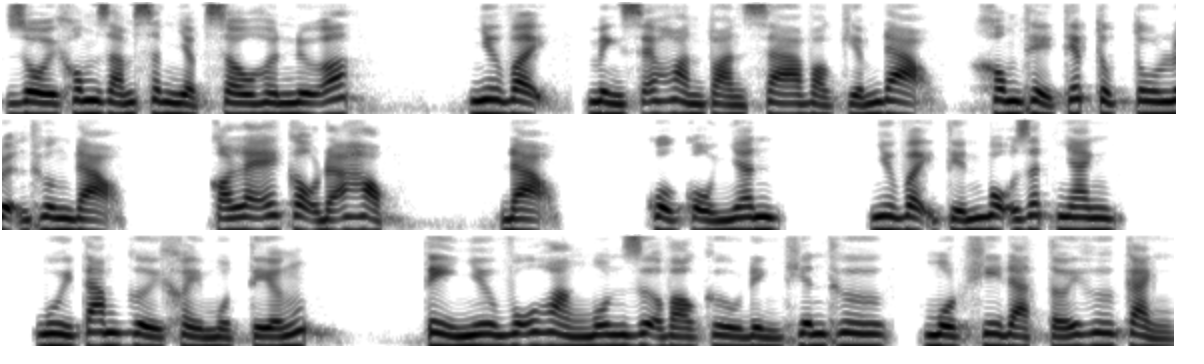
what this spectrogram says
rồi không dám xâm nhập sâu hơn nữa. Như vậy, mình sẽ hoàn toàn xa vào kiếm đạo, không thể tiếp tục tu luyện thương đạo. Có lẽ cậu đã học đạo của cổ nhân. Như vậy tiến bộ rất nhanh. Bùi Tam cười khẩy một tiếng. Tỷ như Vũ Hoàng môn dựa vào cửu đỉnh thiên thư, một khi đạt tới hư cảnh,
